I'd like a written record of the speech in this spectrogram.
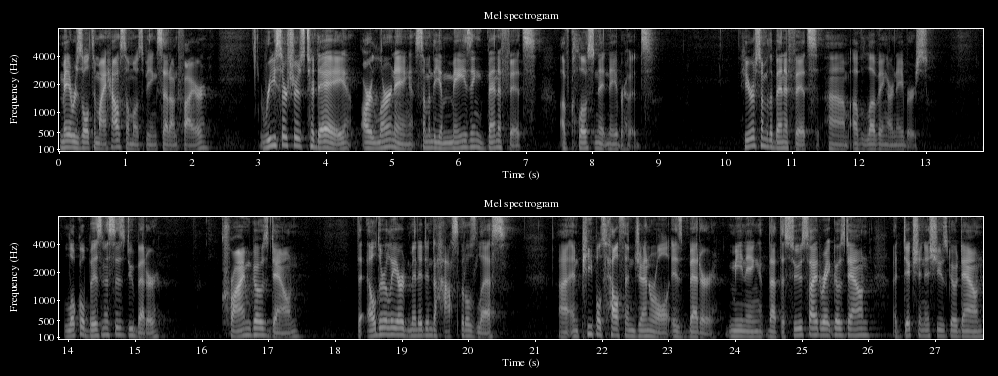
may result in my house almost being set on fire, researchers today are learning some of the amazing benefits of close knit neighborhoods. Here are some of the benefits um, of loving our neighbors local businesses do better, crime goes down, the elderly are admitted into hospitals less, uh, and people's health in general is better, meaning that the suicide rate goes down, addiction issues go down,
